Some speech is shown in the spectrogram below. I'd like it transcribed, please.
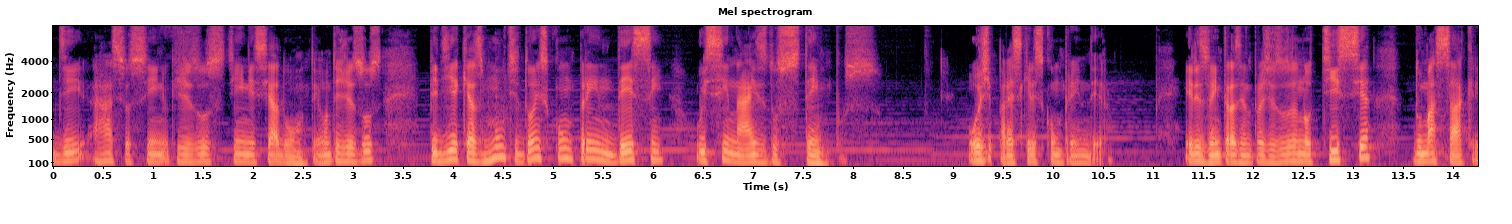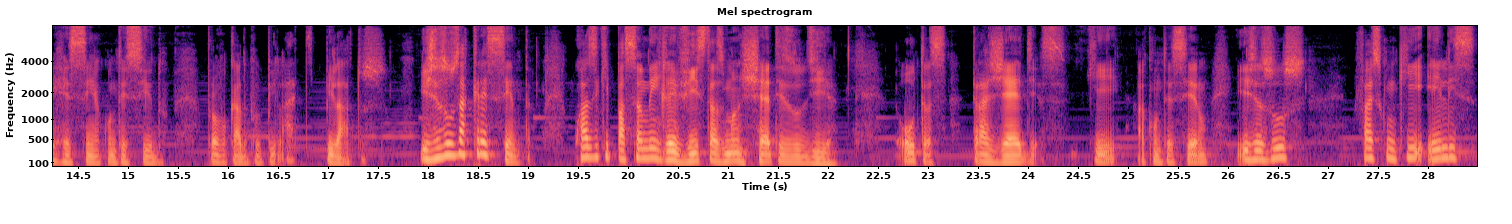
de raciocínio que Jesus tinha iniciado ontem. Ontem Jesus pedia que as multidões compreendessem os sinais dos tempos. Hoje parece que eles compreenderam. Eles vêm trazendo para Jesus a notícia do massacre recém-acontecido, provocado por Pilatos. E Jesus acrescenta, quase que passando em revista as manchetes do dia, outras tragédias que aconteceram, e Jesus faz com que eles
